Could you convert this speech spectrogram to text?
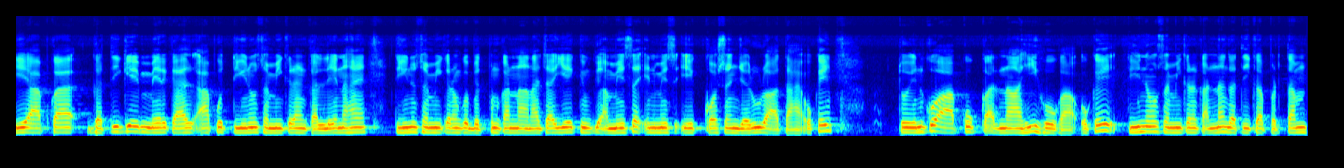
ये आपका गति के मेरे ख्याल आपको तीनों समीकरण कर लेना है। तीनों समीकरण को व्युत्पन्न करना आना चाहिए, क्योंकि हमेशा इनमें से एक क्वेश्चन ज़रूर आता है ओके तो इनको आपको करना ही होगा ओके तीनों समीकरण करना गति का प्रथम,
